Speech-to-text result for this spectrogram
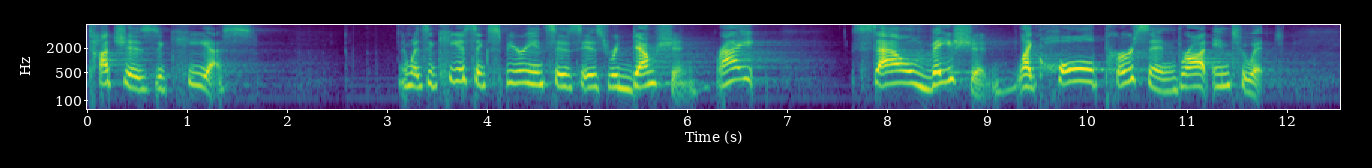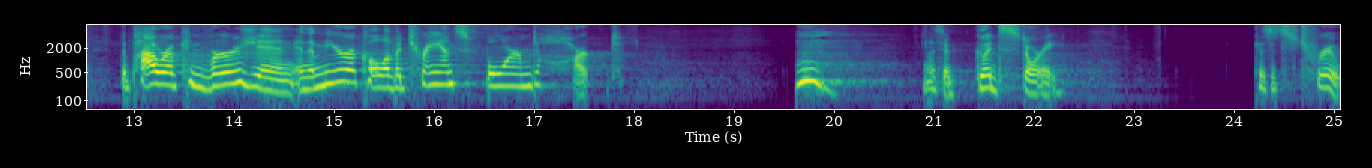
touches Zacchaeus. And what Zacchaeus experiences is redemption, right? salvation, like whole person brought into it. The power of conversion and the miracle of a transformed heart. Hmm. That's a good story because it's true.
